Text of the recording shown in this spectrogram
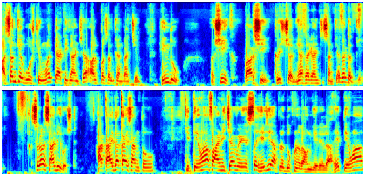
असंख्य गोष्टीमुळे त्या ठिकाणच्या अल्पसंख्याकांची हिंदू शीख पारशी ख्रिश्चन या सगळ्यांची संख्या घटत गेली. सरळ साधी गोष्ट. हा कायदा काय सांगतो? की तेव्हा फाळणीच्या वेळेस हे जे आपलं दुखणं राहून गेलेलं आहे तेव्हा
